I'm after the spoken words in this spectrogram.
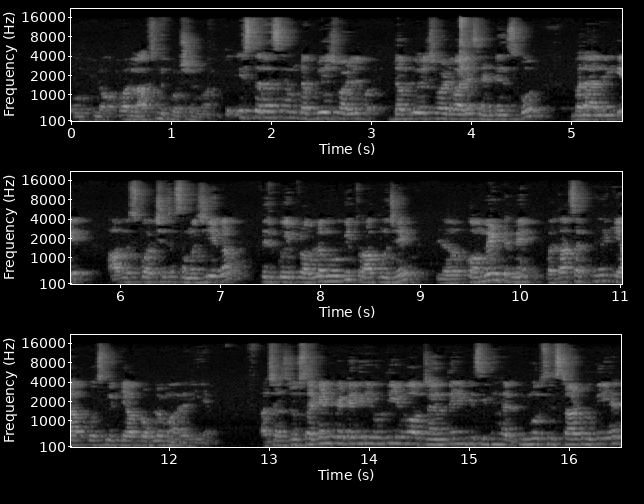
क्लॉक और लास्ट में क्वेश्चन मार्क तो इस तरह से हम डब्ल्यू एच वाले डब्ल्यू एच वर्ड वाले सेंटेंस को बना लेंगे। आप इसको अच्छे से समझिएगा। फिर कोई प्रॉब्लम होगी तो आप मुझे कमेंट में बता सकते हैं कि आपको उसमें क्या प्रॉब्लम आ रही है। अच्छा जो सेकंड कैटेगरी होती है वो आप जानते हैं कि सीधे हेल्पिंग से स्टार्ट होती है।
